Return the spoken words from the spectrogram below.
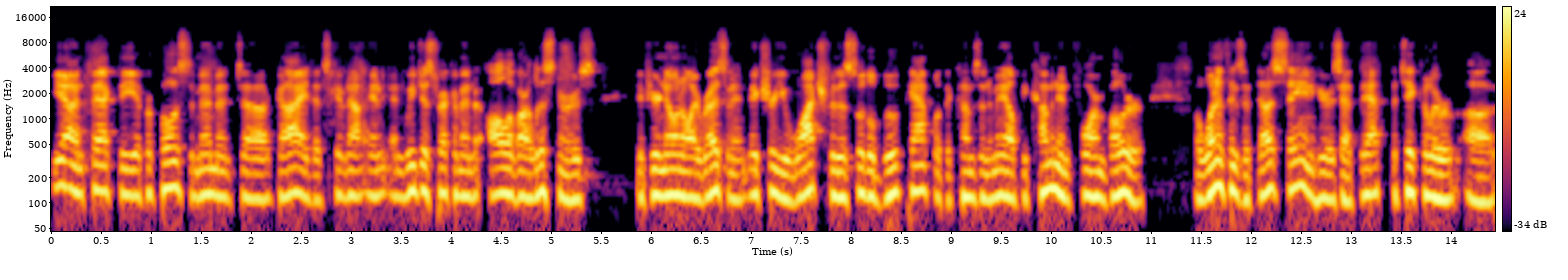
Yeah, in fact, the uh, proposed amendment uh, guide that's given out, and, and we just recommend all of our listeners, if you're an Illinois resident, make sure you watch for this little blue pamphlet that comes in the mail. Become an informed voter. But one of the things it does say in here is that that particular uh,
